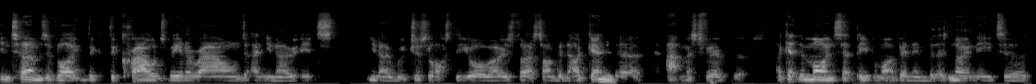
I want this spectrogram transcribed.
in terms of like the, the crowds being around, and you know, it's you know we've just lost the Euros first time, but I get Mm. the atmosphere, of the, I get the mindset people might have been in, but there's no need to.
